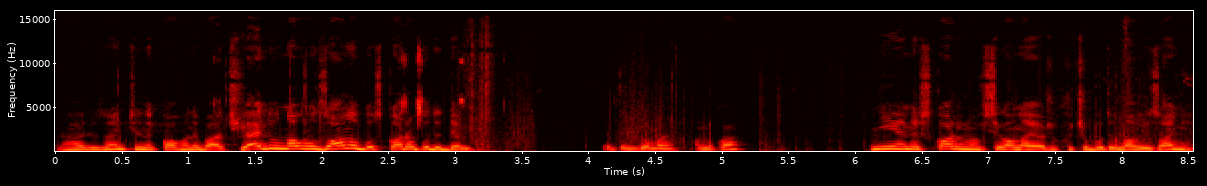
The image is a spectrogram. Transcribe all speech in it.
На горизонті нікого не бачу. Я йду в нову зону, бо скоро буде дим. Я так думаю. А ну-ка? Ні, не скоро, але все одно я вже хочу бути в новій зоні.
